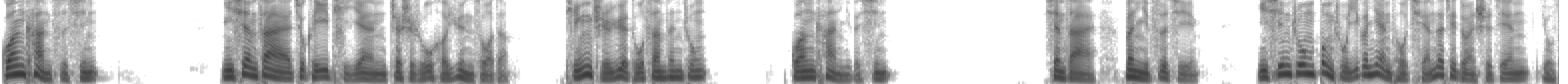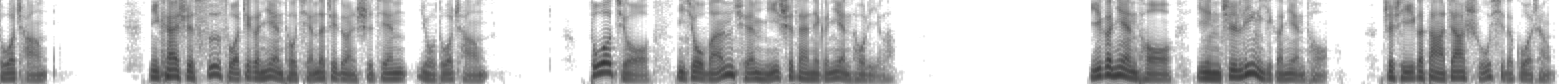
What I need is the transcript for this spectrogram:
观看自心，你现在就可以体验这是如何运作的。停止阅读三分钟，观看你的心。现在问你自己：你心中蹦出一个念头前的这段时间有多长？你开始思索这个念头前的这段时间有多长？多久你就完全迷失在那个念头里了？一个念头引致另一个念头。这是一个大家熟悉的过程。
